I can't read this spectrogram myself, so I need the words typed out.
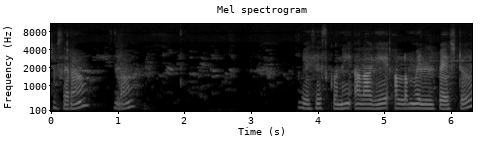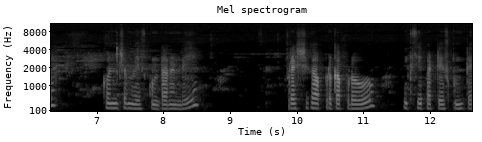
చూసారా? ఇలా వేసేసుకొని అలాగే అల్లం వెల్లుల్లి పేస్ట్ కొంచెం వేసుకుంటానండి. ఫ్రెష్గా అప్పటికప్పుడు మిక్సీ పట్టేసుకుంటే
